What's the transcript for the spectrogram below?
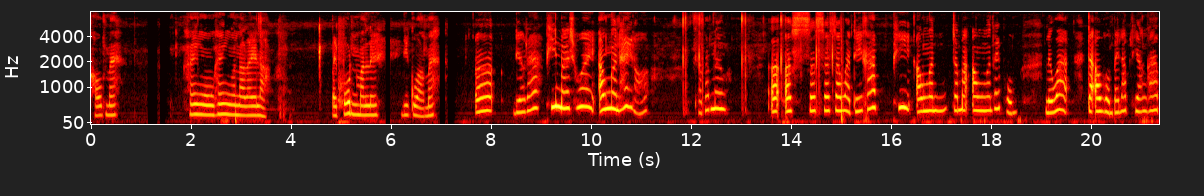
เขาไหมให้งงให้เงินอะไรล่ะ ไปป้นมันเลย ดีกว่าไหมเออ เดี๋ยวนะ พี่มาช่วย เอาเงินให้เหรอเดี๋ยวแป๊บนึง เออเออสสสวัสดีครับ พี่เอาเงินจะมาเอาเงินให้ผม หรือว่าจะเอาผมไปรับเลี้ยงครับ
